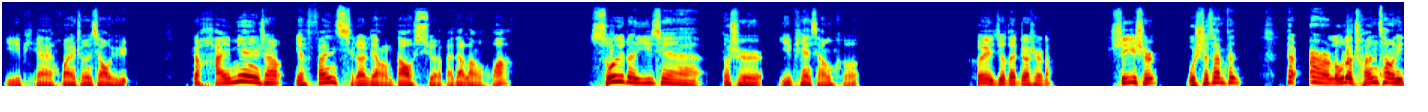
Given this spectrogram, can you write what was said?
一片欢声笑语。这海面上也翻起了两道雪白的浪花，所有的一切都是一片祥和。所以就在这时的十一时五十三分，在二楼的船舱里，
